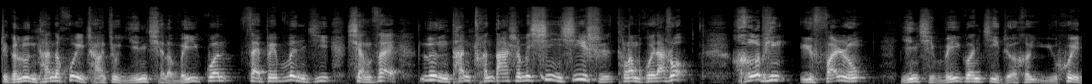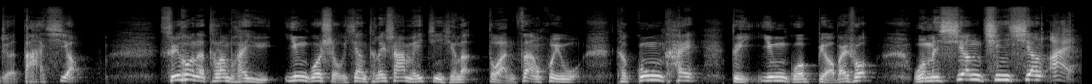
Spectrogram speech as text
这个论坛的会场，就引起了围观。在被问及想在论坛传达什么信息时，特朗普回答说：“和平与繁荣”，引起围观记者和与会者大笑。随后呢，特朗普还与英国首相特蕾莎梅进行了短暂会晤。他公开对英国表白说：“我们相亲相爱。”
